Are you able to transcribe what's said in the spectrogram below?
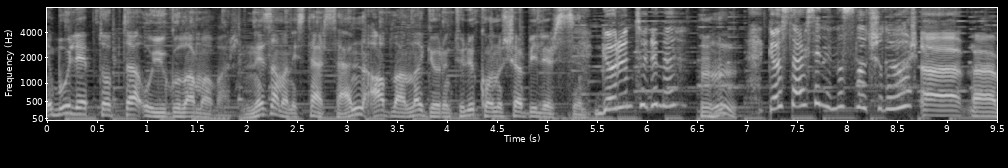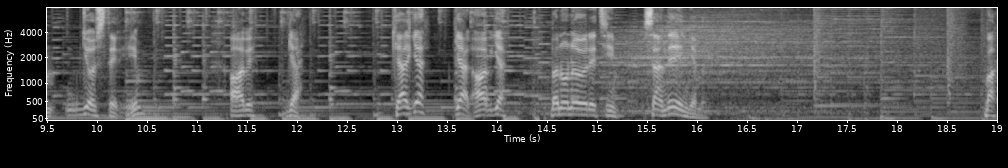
bu laptopta uygulama var. Ne zaman istersen ablanla görüntülü konuşabilirsin. Görüntülü mü? Hı hı. Göstersene nasıl açılıyor? Ee, Ee, göstereyim. Abi gel. Gel gel. Gel abi gel. Ben ona öğreteyim. Sen de yengeme. Bak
